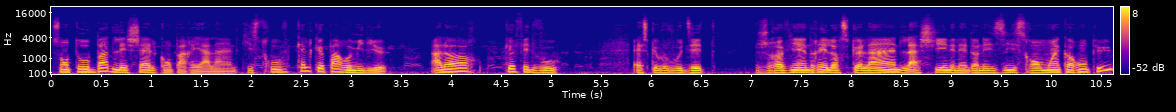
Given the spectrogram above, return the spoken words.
sont au bas de l'échelle comparée à l'Inde, qui se trouve quelque part au milieu. Alors, que faites-vous? Est-ce que vous vous dites je reviendrai lorsque l'Inde, la Chine et l'Indonésie seront moins corrompus?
